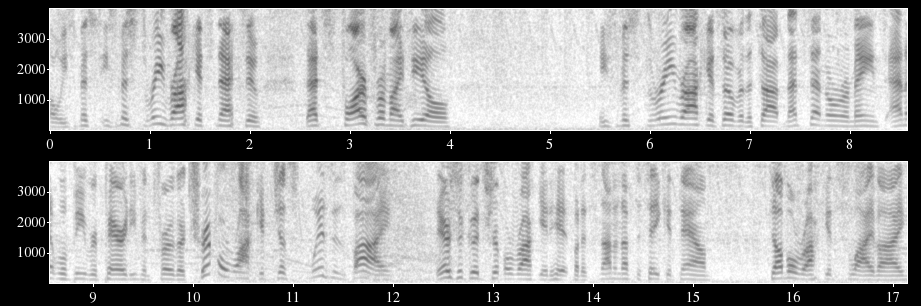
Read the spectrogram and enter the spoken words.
Oh, he's missed he's missed three rockets, Natsu. That's far from ideal. He's missed three rockets over the top. That Sentinel remains, and it will be repaired even further. Triple rocket just whizzes by. There's a good triple rocket hit, but it's not enough to take it down. Double rockets fly by.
